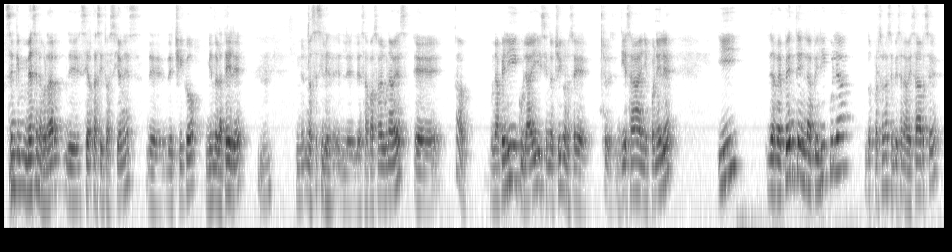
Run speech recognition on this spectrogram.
¿Saben que me hacen acordar de ciertas situaciones de, de chico viendo la tele? No, no sé si les, le- les ha pasado alguna vez. eh, ah, una película ahí, siendo chico, no sé, sé, 10 años, ponele, y de repente en la película dos personas empiezan a besarse.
